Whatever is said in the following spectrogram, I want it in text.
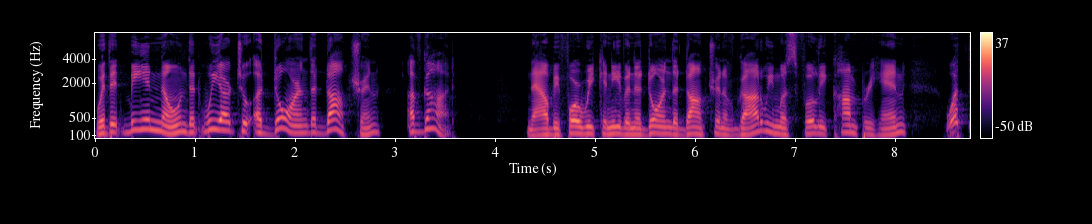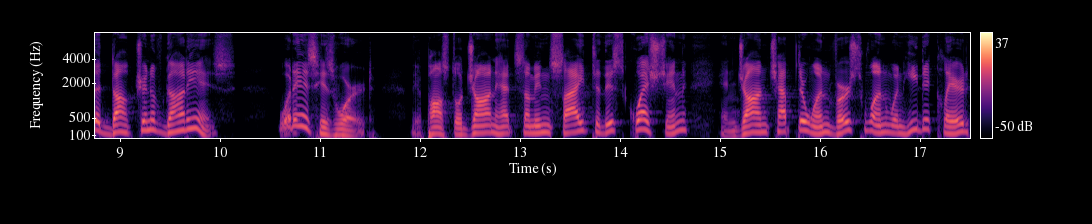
with it being known that we are to adorn the doctrine of God. Now, before we can even adorn the doctrine of God, we must fully comprehend what the doctrine of God is. What is His Word? The Apostle John had some insight to this question in John chapter 1, verse 1, when he declared,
